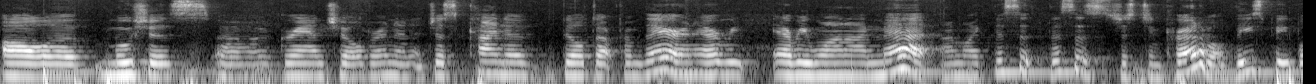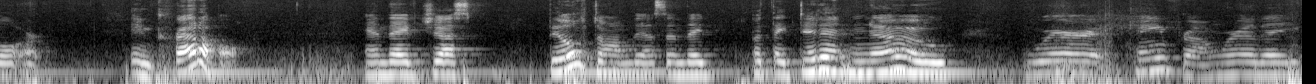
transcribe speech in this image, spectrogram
all of Moosh's uh, grandchildren, and it just kind of built up from there. And every everyone I met, I'm like, this is this is just incredible. These people are incredible, and they've just built on this. And they but they didn't know where it came from, where they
